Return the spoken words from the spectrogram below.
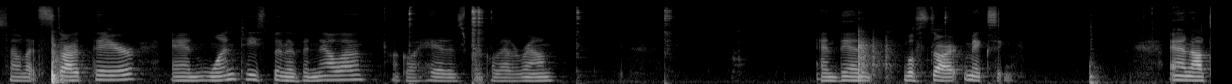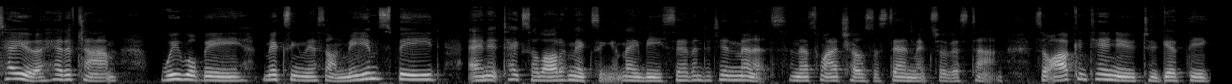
So let's start there. And one teaspoon of vanilla. I'll go ahead and sprinkle that around. And then we'll start mixing. And I'll tell you ahead of time, we will be mixing this on medium speed and it takes a lot of mixing. It may be seven to 10 minutes and that's why I chose the stand mixer this time. So I'll continue to get the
